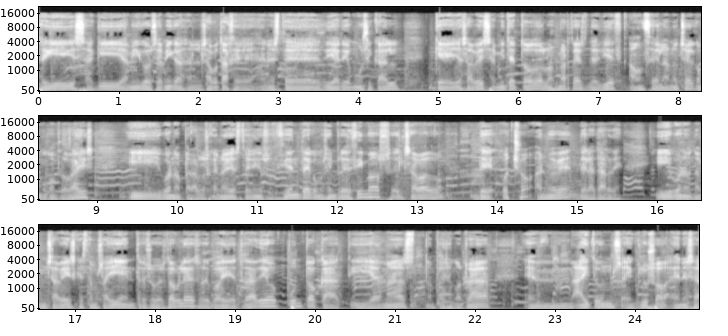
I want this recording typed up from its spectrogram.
Seguís aquí, amigos y amigas, en el sabotaje, en este diario musical que ya sabéis, se emite todos los martes de 10 a 11 de la noche, como comprobáis. Y bueno, para los que no hayáis tenido suficiente, como siempre decimos, el sábado de 8 a 9 de la tarde. Y bueno, también sabéis que estamos ahí en www.radio.cat y además nos podéis encontrar en iTunes e incluso en, ese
